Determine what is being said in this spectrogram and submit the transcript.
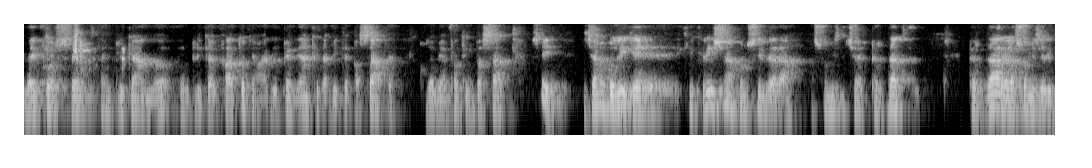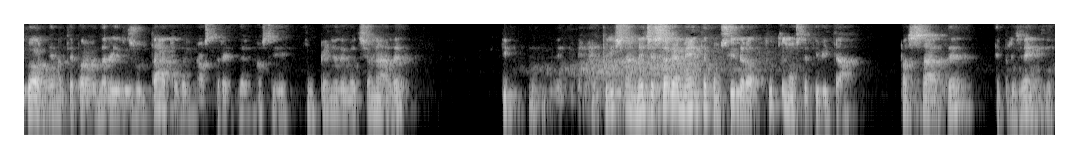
lei forse sta implicando, implica il fatto che magari dipende anche da vite passate, cosa abbiamo fatto in passato. Sì, diciamo così che, che Krishna considera, sua, cioè per, dare, per dare la sua misericordia, in altre parole, dare il risultato del, nostro impegno devozionale, Krishna necessariamente considera tutte le nostre attività passate e presenti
